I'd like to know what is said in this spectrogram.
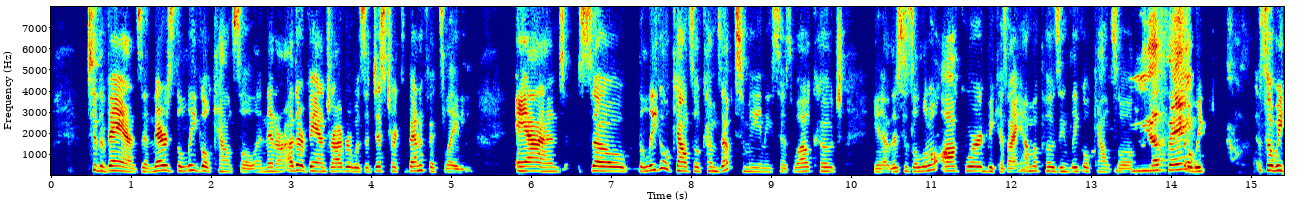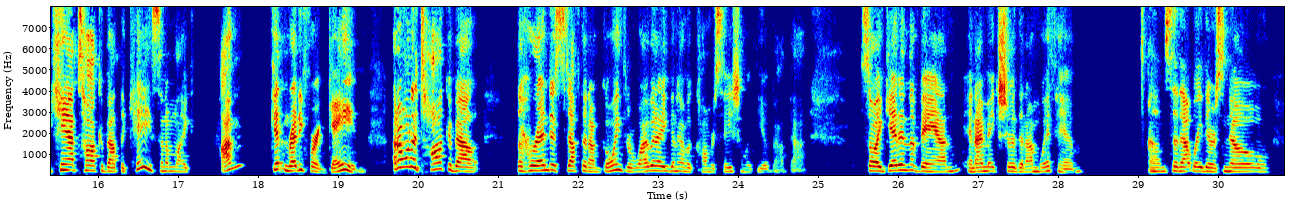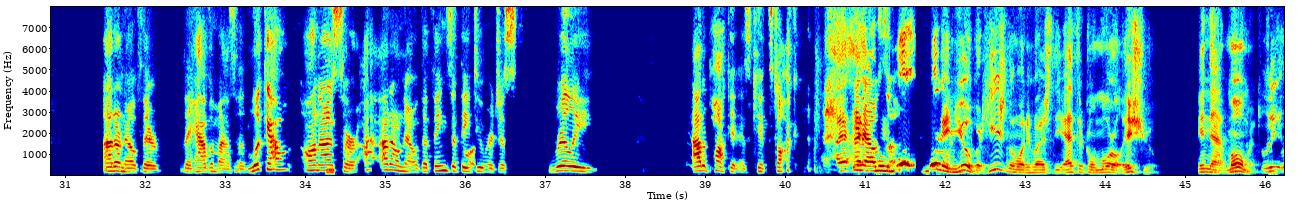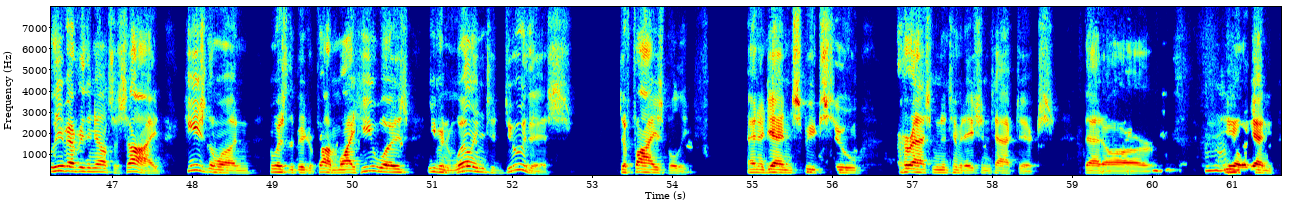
to the vans, and there's the legal counsel. And then our other van driver was a district benefits lady. And so the legal counsel comes up to me and he says, Well, coach, you know, this is a little awkward because I am opposing legal counsel. Yeah, so we so we can't talk about the case. And I'm like, I'm getting ready for a game. I don't want to talk about the horrendous stuff that I'm going through. Why would I even have a conversation with you about that? So I get in the van and I make sure that I'm with him. Um, so that way there's no, I don't know if they're they have them as a lookout on mm. us or I, I don't know. The things that they do are just really out of pocket as kids talk. I, you know, I mean, so. more, more, than you, but he's the one who has the ethical moral issue in that moment. Le- leave everything else aside. He's the one who has the bigger problem. Why he was even willing to do this defies belief. And again, speaks to harassment, intimidation tactics that are, mm-hmm. you know, again,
